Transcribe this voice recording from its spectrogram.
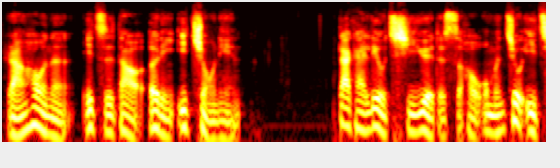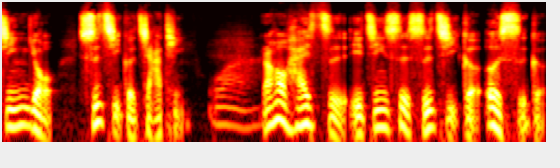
然后呢，一直到二零一九年，大概六七月的时候，我们就已经有十几个家庭。哇！然后孩子已经是十几个、二十个，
